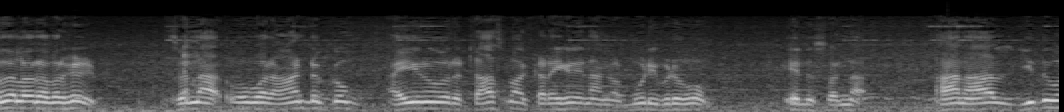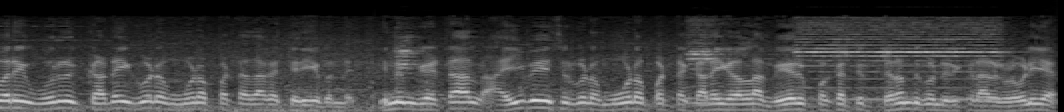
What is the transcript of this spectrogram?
முதல்வர் அவர்கள் சொன்னார் ஒவ்வொரு ஆண்டுக்கும் ஐநூறு டாஸ்மாக் கடைகளை நாங்கள் மூடிவிடுவோம் என்று சொன்னார். ஆனால் இதுவரை ஒரு கடை கூட மூடப்பட்டதாக தெரியவில்லை. இன்னும் கேட்டால் ஹைவேஸில் கூட மூடப்பட்ட கடைகள் எல்லாம் வேறு பக்கத்தில் திறந்து கொண்டிருக்கிறார்கள் ஒழிய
